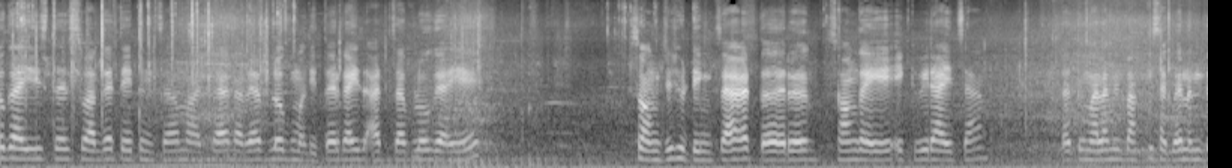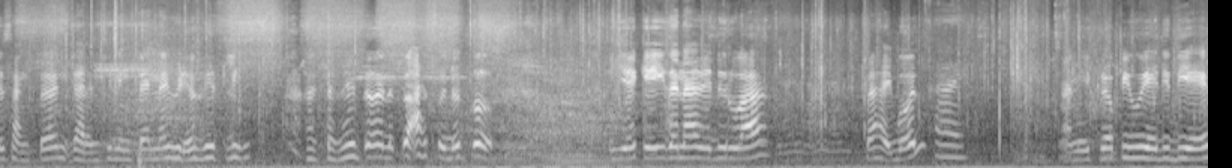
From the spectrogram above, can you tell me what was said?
हॅलो गाईज तर स्वागत आहे तुमचं माझ्या नव्या ब्लॉगमध्ये तर गाईज आजचा ब्लॉग आहे सॉन्गच्या शूटिंगचा तर सॉन्ग आहे एकवी राहायचा तर तुम्हाला मी बाकी सगळ्यानंतर सांगतो. की निघताना व्हिडिओ घेतली. असं तो नको असू नको. ये केईचं नाव आहे दुर्वा. बाय बोल. हाय. आणि इकडं पिऊ आहे दिदी आहे.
